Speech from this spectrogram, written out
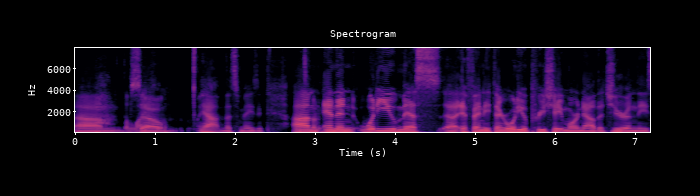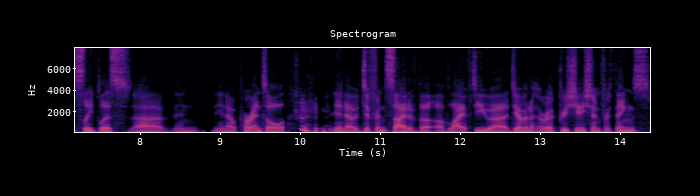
Um, oh, so yeah, that's amazing. That's um, and then what do you miss, uh, if anything, or what do you appreciate more now that you're in the sleepless uh, and you know parental, you know, different side of the of life? Do you uh, do you have an appreciation for things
